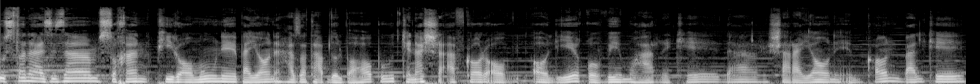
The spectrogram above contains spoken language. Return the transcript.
دوستان عزیزم سخن پیرامون بیان حضرت عبدالبها بود که نشر افکار عالیه قوه محرکه در شریان امکان بلکه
